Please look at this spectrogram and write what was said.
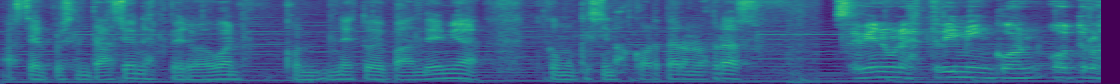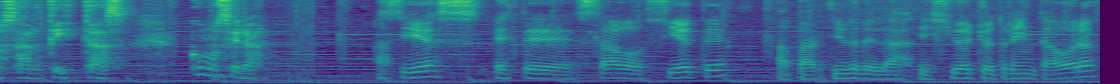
hacer presentaciones, pero bueno, con esto de pandemia es como que si nos cortaron los brazos. Se viene un streaming con otros artistas, ¿cómo será? Así es, este sábado 7 a partir de las 18.30 horas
